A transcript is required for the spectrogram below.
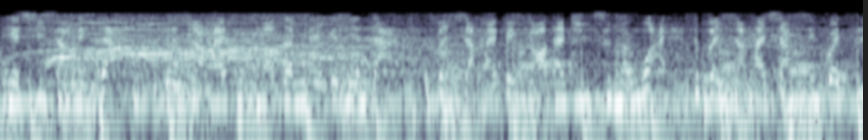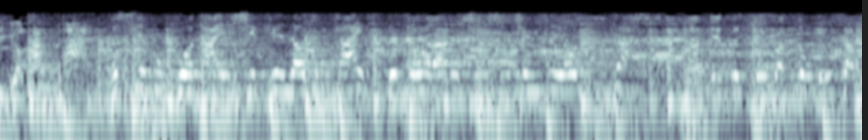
贴西上领带，笨小孩奔跑在每个年代，笨小孩被高抬拒之门外，这笨小孩相信会自由安排。他羡慕过那一些天造之材，在偌大的城市间自由自在。那些对血管中留下独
